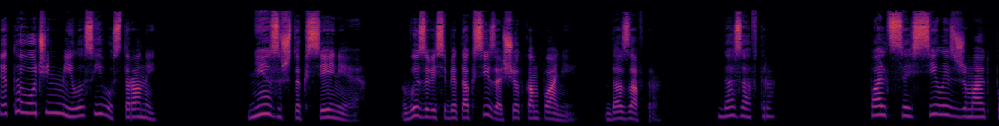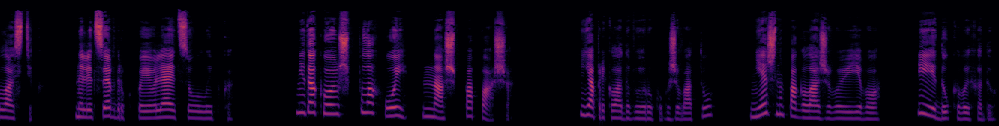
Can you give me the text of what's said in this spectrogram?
Это очень мило с его стороны. Не за что, Ксения. Вызови себе такси за счет компании. До завтра. До завтра. Пальцы силой сжимают пластик. На лице вдруг появляется улыбка. Не такой уж плохой наш папаша. Я прикладываю руку к животу, нежно поглаживаю его и иду к выходу.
